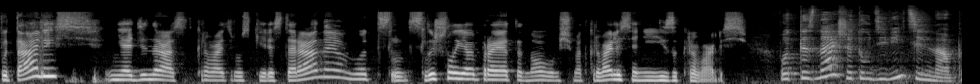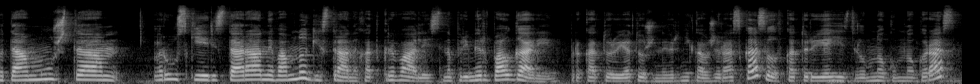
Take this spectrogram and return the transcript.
Пытались не один раз открывать русские рестораны. Вот слышала я про это, но, в общем, открывались они и закрывались. Вот ты знаешь, это удивительно, потому что русские рестораны во многих странах открывались, например, в Болгарии, про которую я тоже наверняка уже рассказывала, в которую я ездила много-много раз –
